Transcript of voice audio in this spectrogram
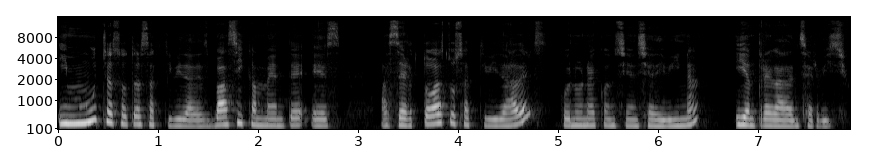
y muchas otras actividades. Básicamente es hacer todas tus actividades con una conciencia divina y entregada en servicio.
